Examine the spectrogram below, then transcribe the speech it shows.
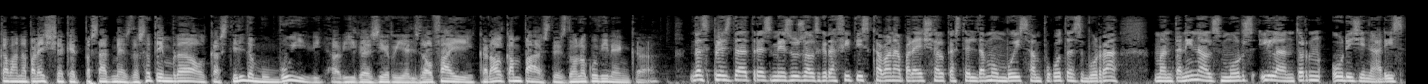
que van aparèixer aquest passat mes de setembre al castell de Montbui, a Vigues i Riells del Fai. Caral Campàs, des d'Ona Codinenca. Després de tres mesos, els grafitis que van aparèixer al castell de Montbui s'han pogut esborrar, mantenint els murs i l'entorn originaris.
